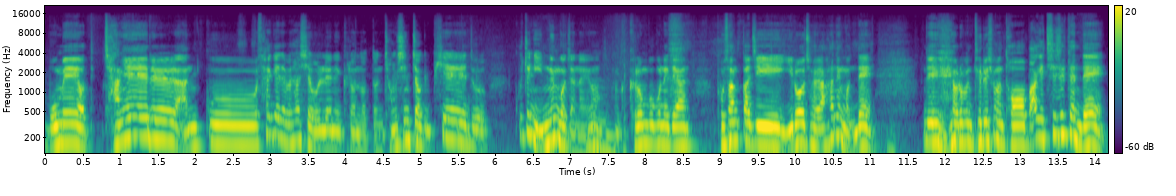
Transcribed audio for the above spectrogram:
몸에 어- 장애를 안고 살게 되면 사실 원래는 그런 어떤 정신적인 피해도 꾸준히 있는 거잖아요. 음. 그러니까 그런 부분에 대한 보상까지 이루어져야 하는 건데 근데 여러분 들으시면 더 빡이 치실 텐데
